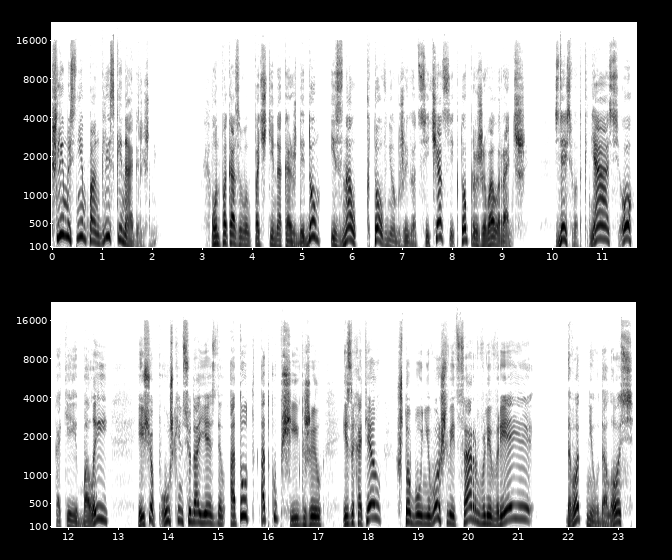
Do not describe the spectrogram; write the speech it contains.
Шли мы с ним по английской набережной. Он показывал почти на каждый дом и знал, кто в нем живет сейчас и кто проживал раньше. Здесь вот князь, ох, какие балы, еще Пушкин сюда ездил, а тут откупщик жил и захотел, чтобы у него швейцар в ливрее, да вот не удалось.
